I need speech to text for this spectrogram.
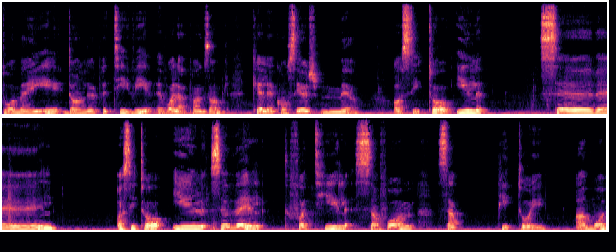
dormait dans le petit vie et voilà par exemple que le concierge meurt. Aussitôt, il s'éveille Aussitôt, il s'éveille, faut-il s'informe, s'apitoie. Un mot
